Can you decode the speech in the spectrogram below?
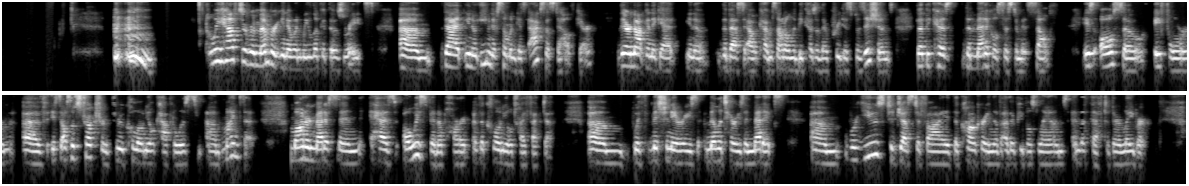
we have to remember, you know, when we look at those rates, um, that, you know, even if someone gets access to healthcare, they're not going to get, you know, the best outcomes, not only because of their predispositions, but because the medical system itself is also a form of, it's also structured through colonial capitalist um, mindset. Modern medicine has always been a part of the colonial trifecta um, with missionaries, militaries, and medics um, were used to justify the conquering of other people's lands and the theft of their labor.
